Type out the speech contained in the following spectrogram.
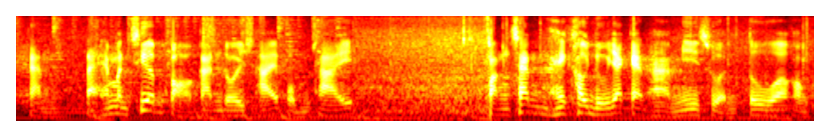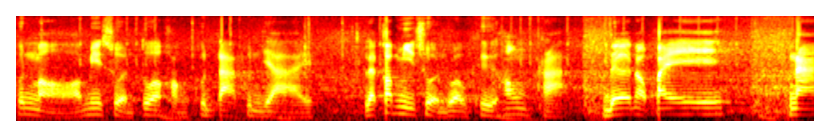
กกัน แต่ให้มันเชื่อมต่อกันโดยใช้ผมใช้ฟังก์ชันให้เขาดูแยกกันอ่ามีส่วนตัวของคุณหมอ มีส่วนตัวของคุณตาคุณยาย แล้วก็มีส่วนรวมคือห้องพระ เดินออกไปนา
